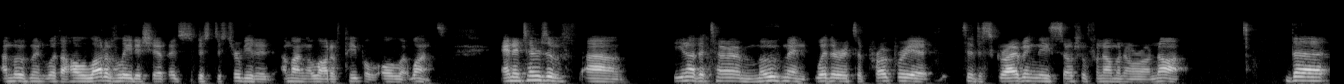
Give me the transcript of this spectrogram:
a movement with a whole lot of leadership. It's just distributed among a lot of people all at once. And in terms of, uh, you know, the term movement, whether it's appropriate to describing these social phenomena or not, the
